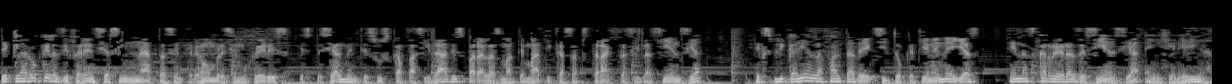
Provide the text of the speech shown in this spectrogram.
declaró que las diferencias innatas entre hombres y mujeres, especialmente sus capacidades para las matemáticas abstractas y la ciencia, explicarían la falta de éxito que tienen ellas en las carreras de ciencia e ingeniería.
